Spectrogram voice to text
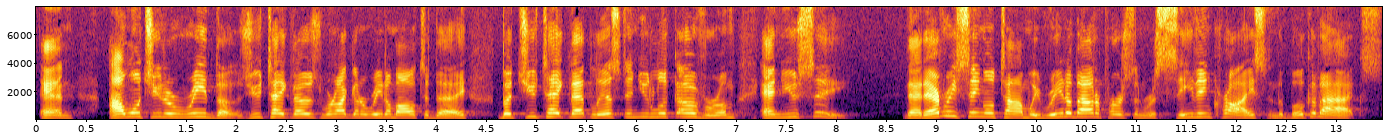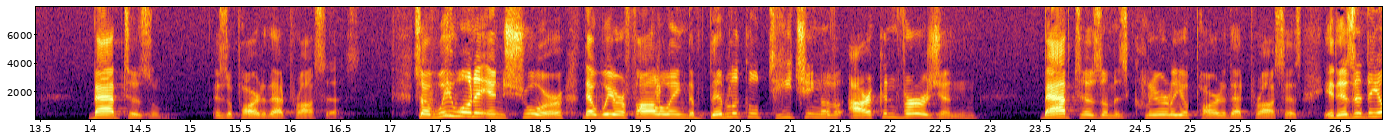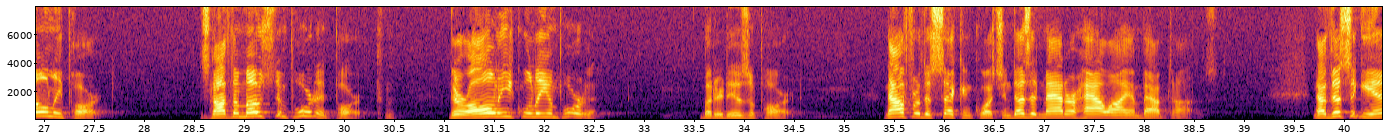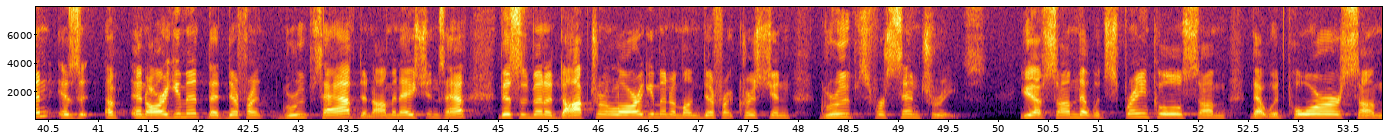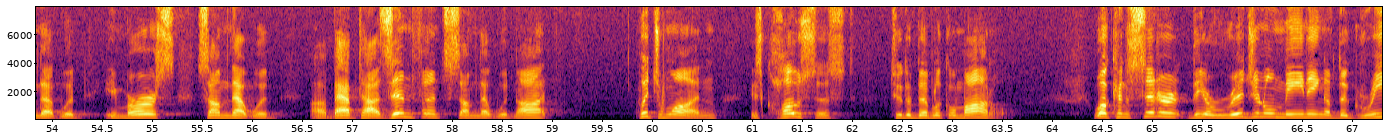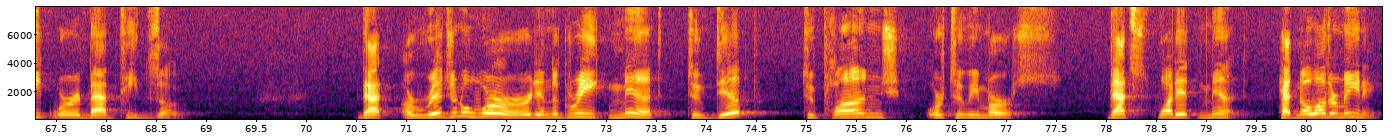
And I want you to read those. You take those, we're not going to read them all today, but you take that list and you look over them and you see that every single time we read about a person receiving Christ in the book of Acts, baptism is a part of that process. So, if we want to ensure that we are following the biblical teaching of our conversion, baptism is clearly a part of that process. It isn't the only part, it's not the most important part. They're all equally important, but it is a part. Now, for the second question Does it matter how I am baptized? Now, this again is a, an argument that different groups have, denominations have. This has been a doctrinal argument among different Christian groups for centuries. You have some that would sprinkle, some that would pour, some that would immerse, some that would uh, baptize infants, some that would not. Which one is closest to the biblical model? Well, consider the original meaning of the Greek word baptizo. That original word in the Greek meant to dip, to plunge, or to immerse. That's what it meant, had no other meaning.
